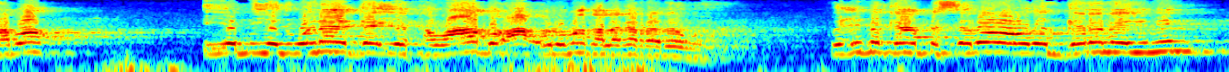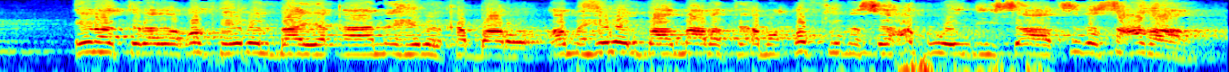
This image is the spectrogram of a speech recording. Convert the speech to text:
rabo iyo niyad wanaagga iyo tawaaduca culummada laga rabo wey wixii markaa masalo oodan garanaynin inaad tirahdo qofka hebel baa yaqaana hebel ka baro ama hebel baad maaragtay ama qofkii naseexo ku weydiisa aad sida saxdaa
